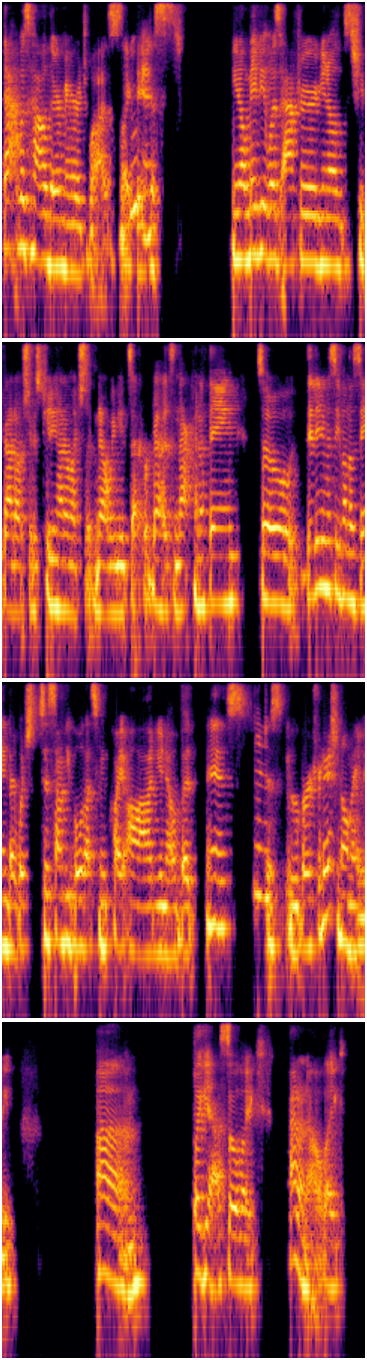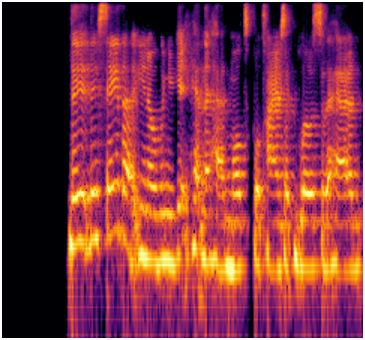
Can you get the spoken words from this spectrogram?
that was how their marriage was. Like they just, you know, maybe it was after, you know, she found out she was cheating on him, like she's like, no, we need separate beds and that kind of thing. So they didn't even sleep on the same bed, which to some people that seemed quite odd, you know, but it's just uber traditional, maybe. Um, but yeah, so like, I don't know, like they they say that, you know, when you get hit in the head multiple times, like blows to the head,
